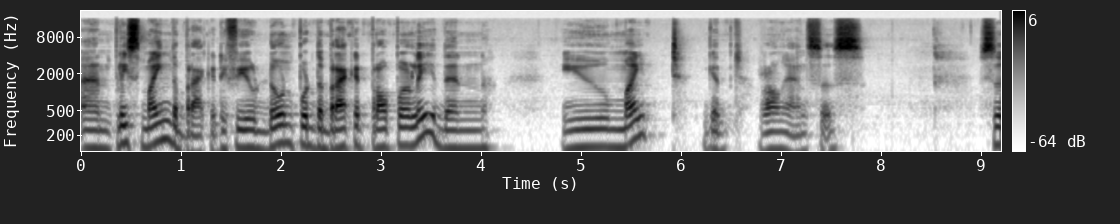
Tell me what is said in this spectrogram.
and please mind the bracket. If you don't put the bracket properly then you might get wrong answers so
